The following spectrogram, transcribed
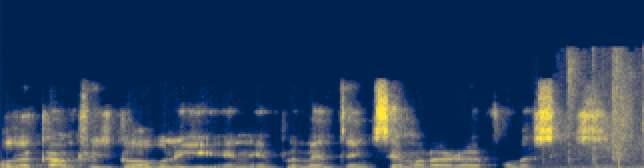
other countries globally in implementing similar uh, policies.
